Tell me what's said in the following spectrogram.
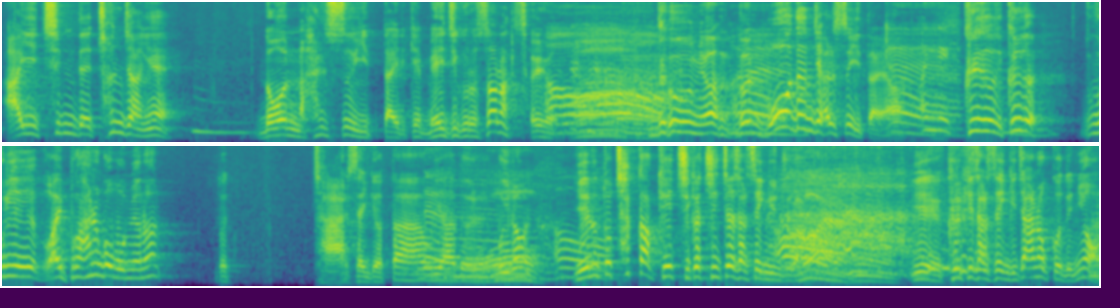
아이 침대 천장에 넌 할 수 있다 이렇게 매직으로 써놨어요. 넣으면 넌 뭐든지 할 수 있다야. 아니, 그래서 그러니까 우리 와이프가 하는 거 보면은 또 잘생겼다 우리 아들 뭐 이런 얘는 또 착각해 지가 진짜 잘생긴 줄 알아. 예, 그렇게 잘생기지 않았거든요.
